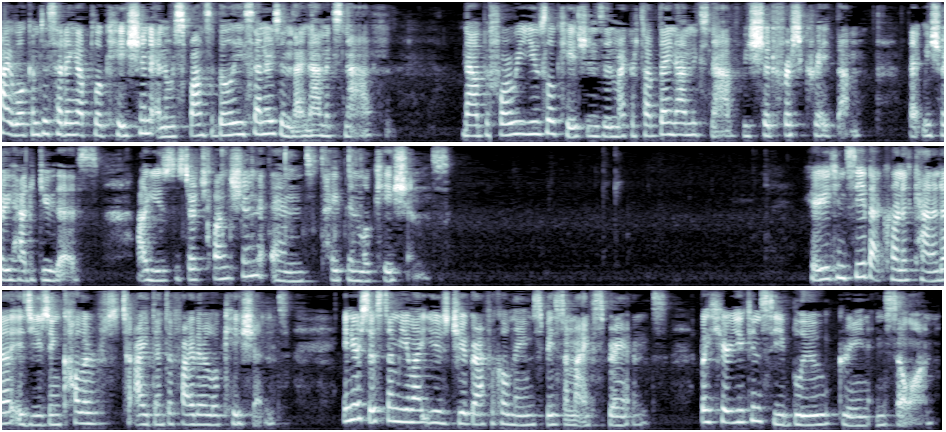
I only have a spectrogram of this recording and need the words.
Hi, welcome to setting up location and responsibility centers in Dynamics Nav. Now, before we use locations in Microsoft Dynamics Nav, we should first create them. Let me show you how to do this. I'll use the search function and type in locations. Here you can see that Cronus Canada is using colors to identify their locations. In your system, you might use geographical names based on my experience, but here you can see blue, green, and so on.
